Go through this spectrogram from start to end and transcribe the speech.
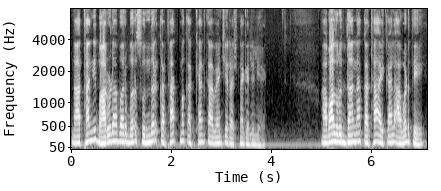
नाथांनी भारुडाबरोबर सुंदर कथात्मक आख्यान काव्यांची रचना केलेली आहे. आबालवृद्धांना कथा ऐकायला आवडते.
